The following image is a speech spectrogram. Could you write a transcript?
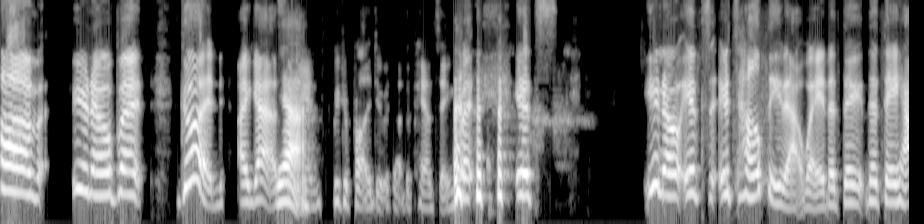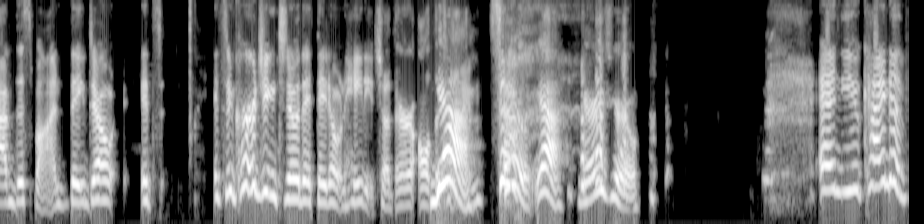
Um, you know, but good, I guess. Yeah. I mean, we could probably do without the pantsing, but it's you know, it's it's healthy that way that they that they have this bond. They don't it's it's encouraging to know that they don't hate each other all the Yeah. time. So True. Yeah. Very true. And you kind of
